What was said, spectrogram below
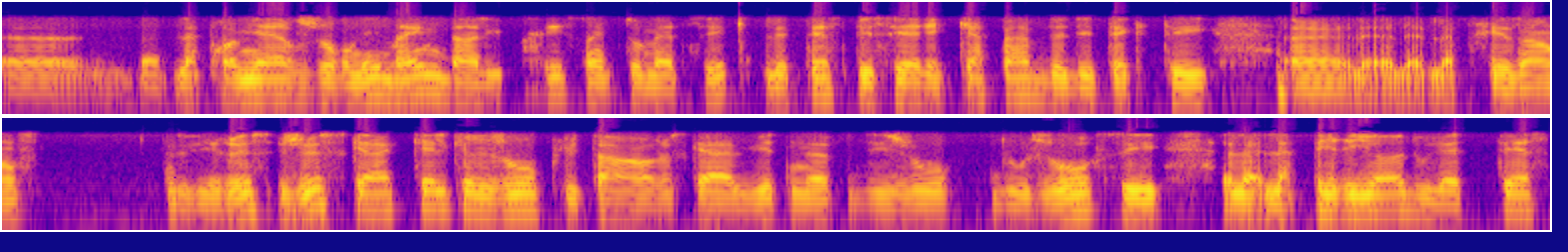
euh, la première journée, même dans les pré-symptomatiques, le test PCR est capable de détecter euh, la- la présence du virus jusqu'à quelques jours plus tard, jusqu'à 8, 9, 10 jours, 12 jours. C'est la, la période où le test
